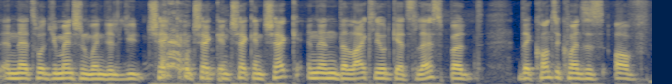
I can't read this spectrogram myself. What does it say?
and that's what you mentioned when you check and check and check and check, and then the likelihood gets less, but the consequences of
